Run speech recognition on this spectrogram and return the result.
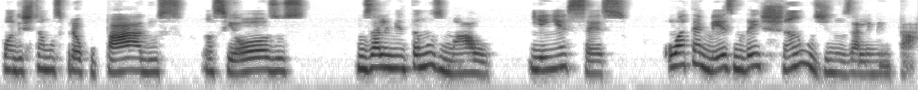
quando estamos preocupados, ansiosos, nos alimentamos mal e em excesso, ou até mesmo deixamos de nos alimentar.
